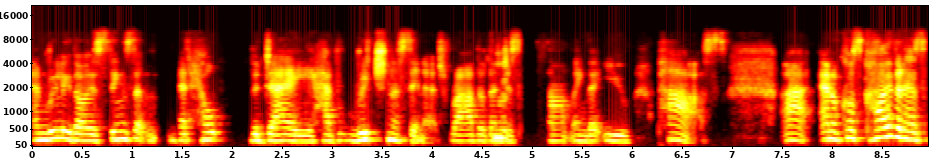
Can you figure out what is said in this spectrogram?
and really those things that, that help the day have richness in it rather than just something that you pass. Uh, and of course, COVID has,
